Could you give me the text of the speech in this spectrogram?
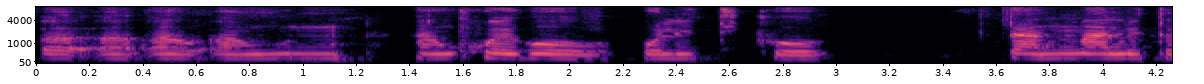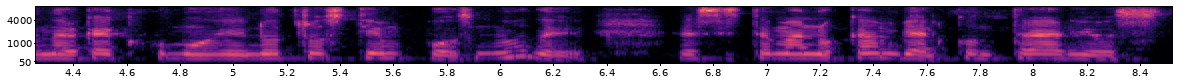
a, un, a, un, juego político tan malo y tan arcaico como en otros tiempos, ¿no? De, el sistema no cambia, al contrario, es,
